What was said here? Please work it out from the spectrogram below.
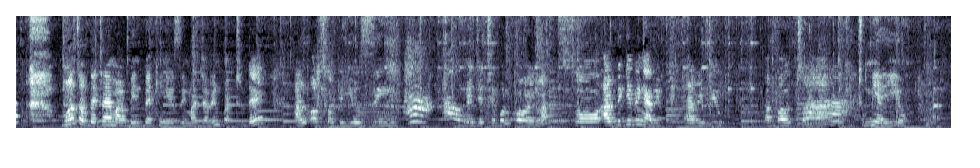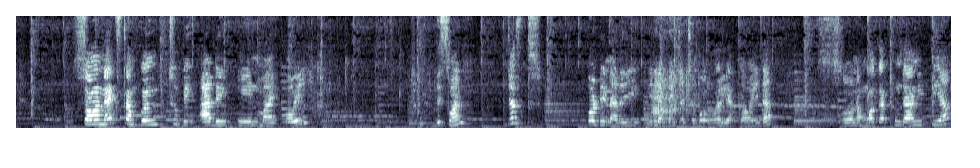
Most of the time I've been baking using margarine, but today I'll also be using vegetable oil. So I'll be giving a, re- a review about uh, ukitumia hiyo. So next I'm going to be adding in my oil. This one, just ordinary ile vegetable oil ya kawaida. So namwaga tu ndani pia.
